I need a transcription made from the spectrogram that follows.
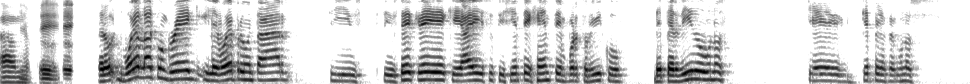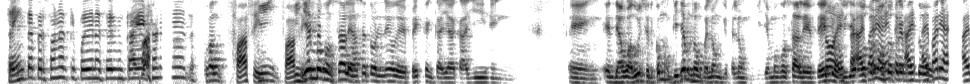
Um, eh, pero voy a hablar con Greg y le voy a preguntar si, si usted cree que hay suficiente gente en Puerto Rico de perdido unos, ¿qué, qué piensa? Unos 30 personas que pueden hacer un kayak tournament. Fácil, fácil. Guillermo González hace torneo de pesca en kayak allí en en, en, de agua dulce. ¿Cómo? Guillermo, no, perdón, perdón, Guillermo González. De hecho, hay, varias gente, hay, hay, varias, hay,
